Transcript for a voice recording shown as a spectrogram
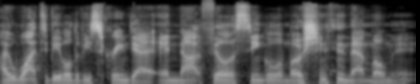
I want to be able to be screamed at and not feel a single emotion in that moment.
